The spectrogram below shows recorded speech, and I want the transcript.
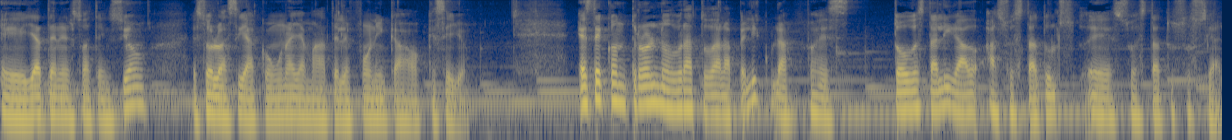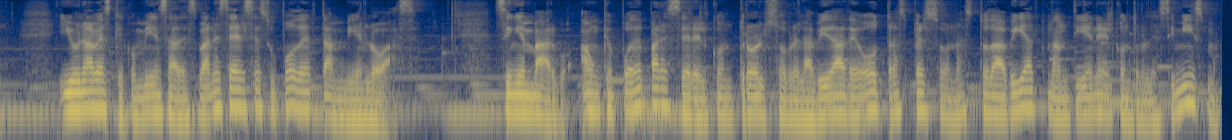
eh, ya tener su atención. Eso lo hacía con una llamada telefónica o qué sé yo. Este control no dura toda la película, pues todo está ligado a su estatus eh, su social. Y una vez que comienza a desvanecerse su poder, también lo hace. Sin embargo, aunque puede parecer el control sobre la vida de otras personas, todavía mantiene el control de sí misma,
